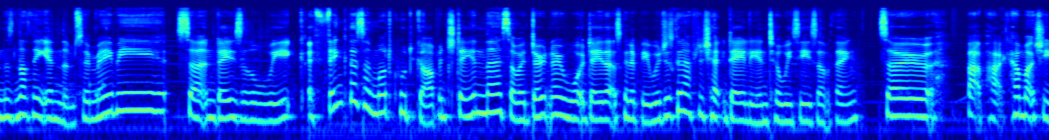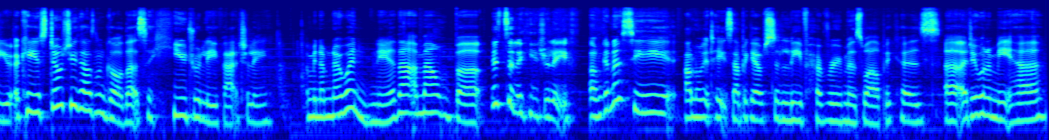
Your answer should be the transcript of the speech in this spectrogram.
and there's nothing in them. So maybe certain days of the week. I think there's a mod called garbage day in there, so I don't know what day that's going to be. We're just going to have to check daily until we see something. So backpack, how much are you? Okay, you're still 2,000 gold. That's a huge relief actually. I mean, I'm nowhere near that amount, but it's still a huge relief. I'm gonna see how long it takes Abigail to leave her room as well, because uh, I do want to meet her.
